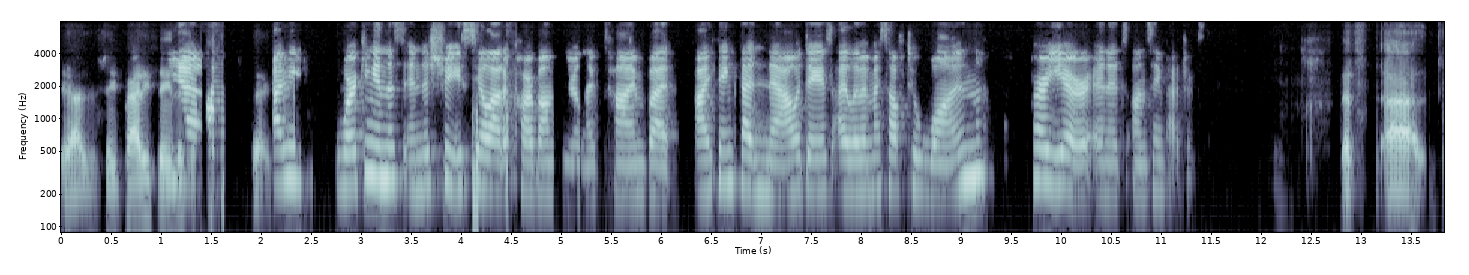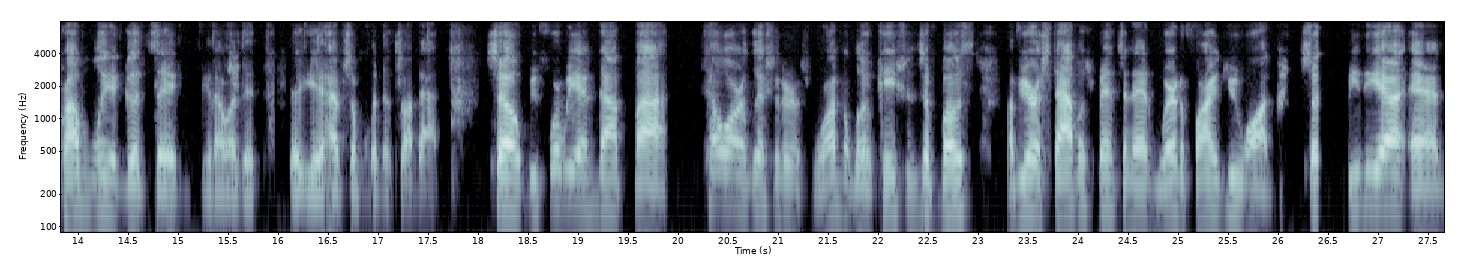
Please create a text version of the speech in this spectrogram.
yeah, St. Patty's Day. Yeah. I mean, working in this industry, you see a lot of car bombs in your lifetime, but I think that nowadays I limit myself to one per year, and it's on St. Patrick's. That's uh, probably a good thing, you know, that, that you have some limits on that. So before we end up, uh, tell our listeners one the locations of both of your establishments and then where to find you on social media and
